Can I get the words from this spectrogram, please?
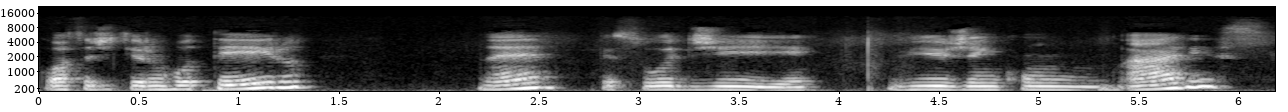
gosta de ter um roteiro, né? Pessoa de virgem com Ares,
